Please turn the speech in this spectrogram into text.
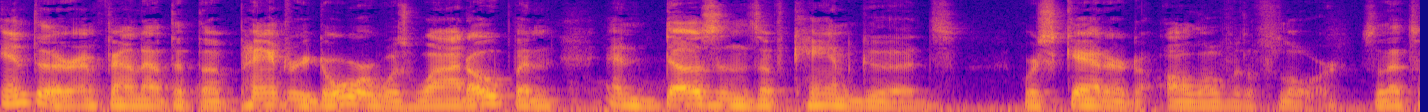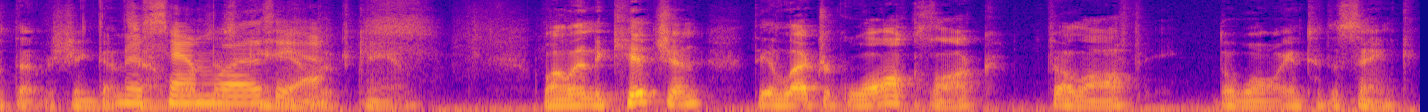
into there and found out that the pantry door was wide open and dozens of canned goods were scattered all over the floor. So that's what that machine gun The sound, was. was, yeah. While in the kitchen, the electric wall clock fell off the wall into the sink.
